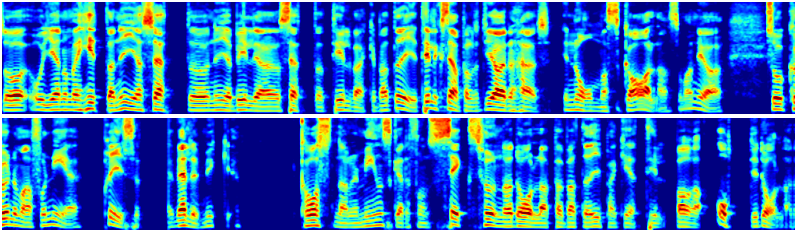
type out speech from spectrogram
Så, och genom att hitta nya sätt och nya billigare sätt att tillverka batterier, till exempel att göra den här enorma skalan som man gör, så kunde man få ner priset väldigt mycket. Kostnaden minskade från 600 dollar per batteripaket till bara 80 dollar.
